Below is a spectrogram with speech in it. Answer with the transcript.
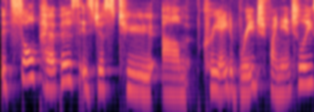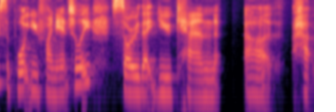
its sole purpose is just to um, create a bridge financially, support you financially, so that you can uh, ha-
